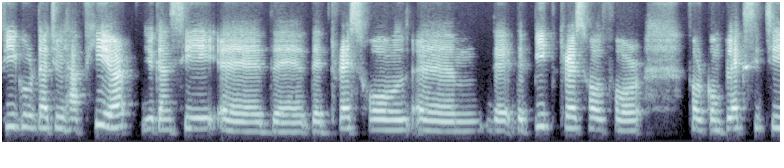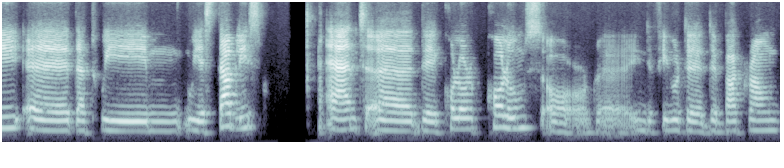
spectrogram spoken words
figure that you have here, you can see uh, the the threshold, um, the the peak threshold for for complexity uh, that we we established and uh, the color columns or in the figure the, the background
